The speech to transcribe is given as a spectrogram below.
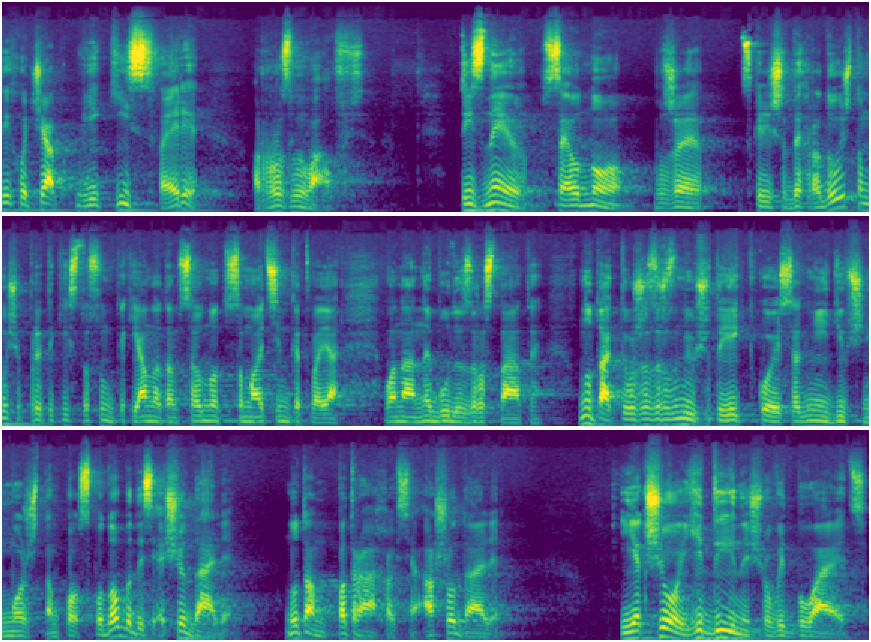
ти хоча б в якійсь сфері розвивався, ти з нею все одно вже скоріше деградуєш, тому що при таких стосунках явно там все одно самооцінка твоя вона не буде зростати. Ну так, ти вже зрозумів, що ти якоїсь одній дівчині можеш там по- сподобатись, а що далі? Ну там потрахався, а що далі? І якщо єдине, що відбувається,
